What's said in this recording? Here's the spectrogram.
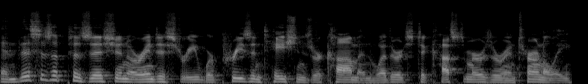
and this is a position or industry where presentations are common, whether it's to customers or internally,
